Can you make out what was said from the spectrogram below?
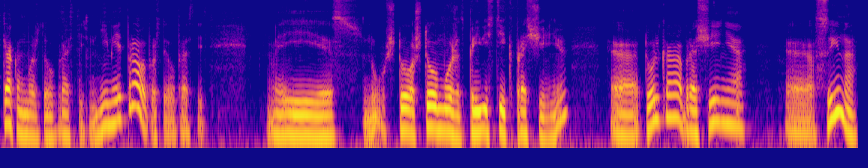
Как он может его простить? Он не имеет права просто его простить. И ну, что, что может привести к прощению? Э, только обращение э, сына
